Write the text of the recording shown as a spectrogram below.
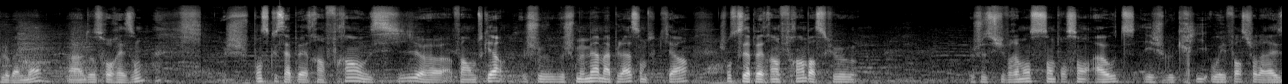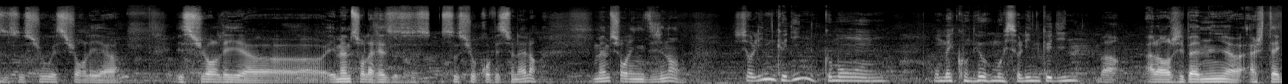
globalement, d'autres raisons. Je pense que ça peut être un frein aussi, enfin en tout cas, je, je me mets à ma place en tout cas, je pense que ça peut être un frein parce que je suis vraiment 100% out et je le crie haut et fort sur les réseaux sociaux et sur les euh, et sur les euh, et même sur les réseaux sociaux professionnels, même sur LinkedIn. Sur LinkedIn, comment on, met qu'on est homo sur LinkedIn? Bah alors j'ai pas mis euh, hashtag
